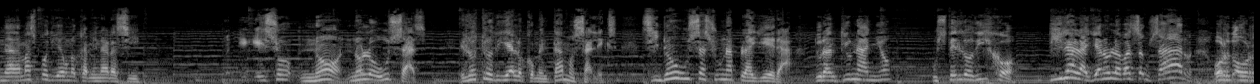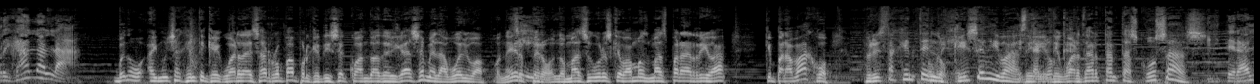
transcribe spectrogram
nada más podía uno caminar así. E- Eso no, no lo usas. El otro día lo comentamos, Alex. Si no usas una playera durante un año, usted lo dijo. Tírala, ya no la vas a usar. O regálala. Bueno, hay mucha gente que guarda esa ropa porque dice cuando adelgace me la vuelvo a poner, Sí. pero lo más seguro es que vamos más para arriba que para abajo. Pero esta gente enloquece, diva, está de, de guardar tantas cosas. Literal,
